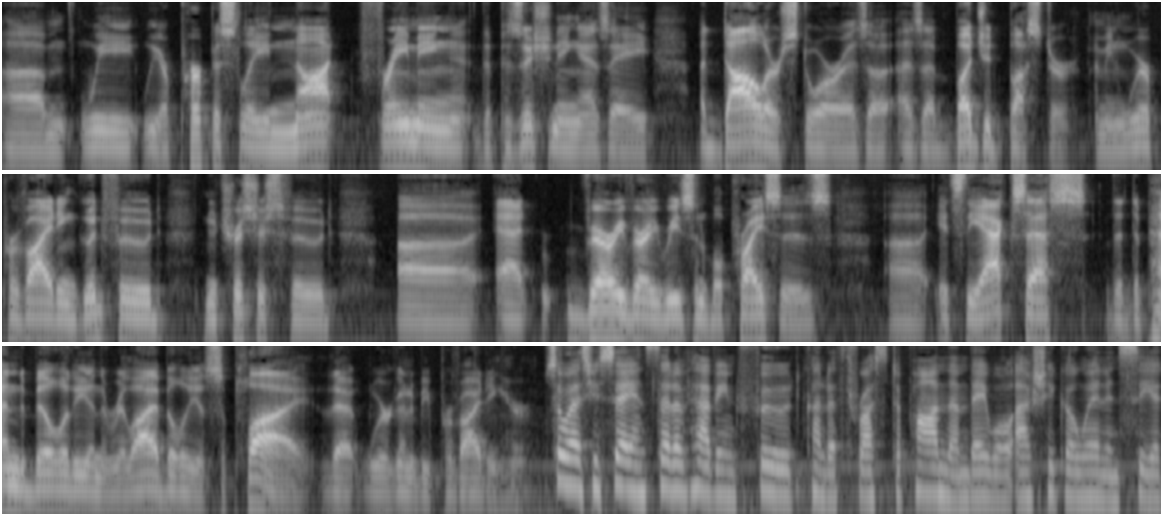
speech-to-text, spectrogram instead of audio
Um, we we are purposely not framing the positioning as a a dollar store as a as a budget buster. I mean, we're providing good food, nutritious food uh, at very very reasonable prices. Uh, it's the access, the dependability, and the reliability of supply that we're going to be providing here. So, as you say, instead of having food kind of thrust upon them, they will actually go in and see a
